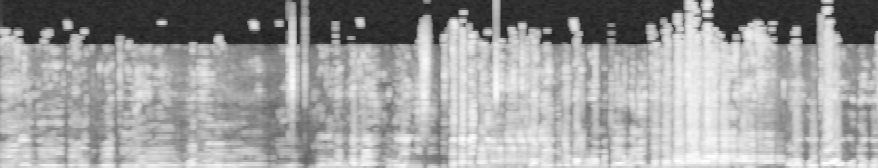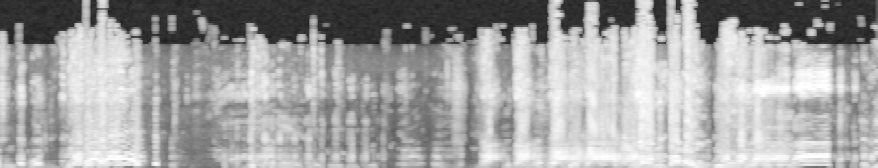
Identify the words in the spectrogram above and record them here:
Bukan cuy, itu buat gue cuy. Eh, buat lu ya iya Udah lama apa lu yang ngisi anjing selama ini kita nongkrong sama cewek anjing kalau gue tahu udah gue sentak lu anjing nah nah nah ngentak kau Tapi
